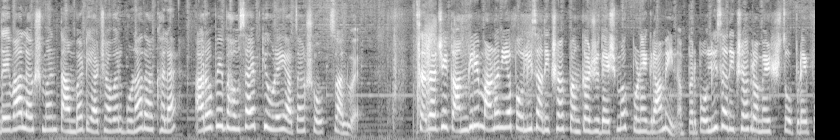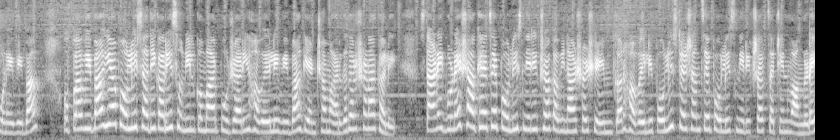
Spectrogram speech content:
देवा लक्ष्मण तांबट याच्यावर गुन्हा दाखल आहे. आरोपी भाऊसाहेब किवळे याचा शोध चालू आहे. सदरची कामगिरी माननीय पोलीस अधीक्षक पंकज देशमुख पुणे ग्रामीण अप्पर पोलीस अधीक्षक रमेश चोपडे पुणे विभाग उपविभागीय पोलीस अधिकारी सुनील कुमार पुजारी हवेली विभाग यांच्या मार्गदर्शनाखाली. स्थानिक गुन्हे शाखेचे पोलीस निरीक्षक अविनाश शेळीमकर हवेली पोलीस स्टेशनचे पोलीस निरीक्षक सचिन वांगडे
